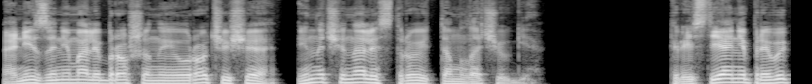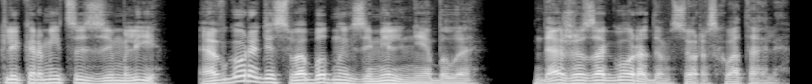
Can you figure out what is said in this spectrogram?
Они занимали брошенные урочища и начинали строить там лачуги. Крестьяне привыкли кормиться с земли, а в городе свободных земель не было. Даже за городом все расхватали.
